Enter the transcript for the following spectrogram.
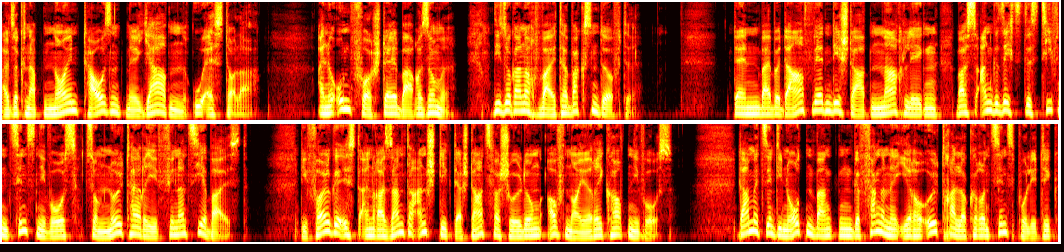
also knapp 9000 Milliarden US-Dollar. Eine unvorstellbare Summe, die sogar noch weiter wachsen dürfte. Denn bei Bedarf werden die Staaten nachlegen, was angesichts des tiefen Zinsniveaus zum Nulltarif finanzierbar ist. Die Folge ist ein rasanter Anstieg der Staatsverschuldung auf neue Rekordniveaus. Damit sind die Notenbanken Gefangene ihrer ultralockeren Zinspolitik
